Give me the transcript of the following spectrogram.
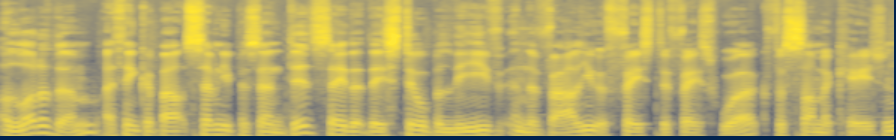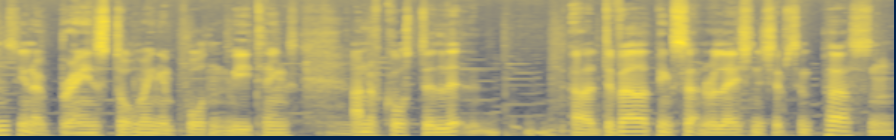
a lot of them, I think about 70%, did say that they still believe in the value of face to face work for some occasions, you know, brainstorming important meetings, and of course, deli- uh, developing certain relationships in person.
